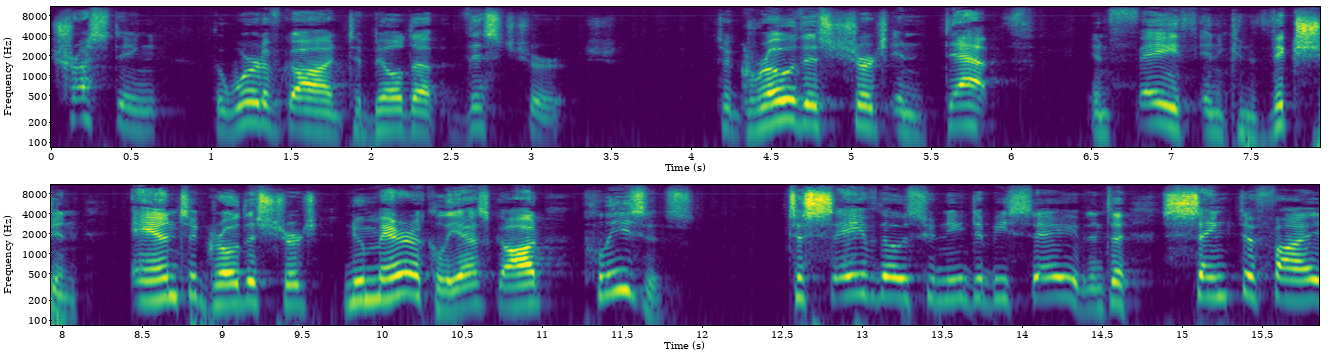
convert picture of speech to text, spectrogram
trusting the Word of God to build up this church, to grow this church in depth, in faith, in conviction, and to grow this church numerically as God pleases? to save those who need to be saved and to sanctify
